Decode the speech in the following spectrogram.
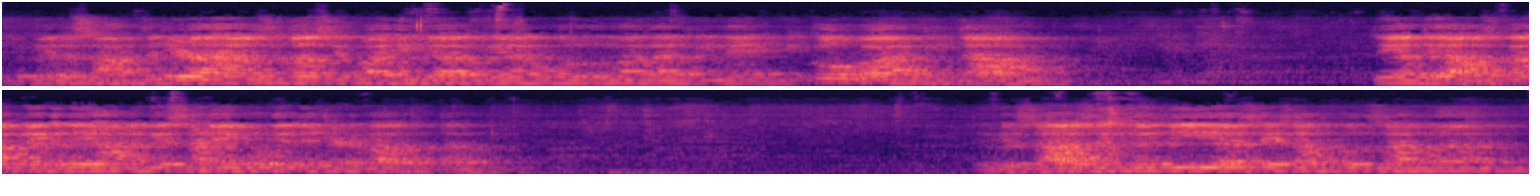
ਤੇ ਫਿਰ ਸੰਤ ਜਿਹੜਾ ਹੈ ਉਸ ਦਾ ਸਿਪਾਹੀ ਜਾ ਗਿਆ, ਗੁਰੂ ਮਹਾਰਾਜ ਜੀ ਨੇ ਇੱਕੋ ਵਾਰ ਕੀਤਾ। ਤੇ ਇਤਿਹਾਸਕਾਰ ਲਿਖਦੇ ਹਨ ਕਿ ਸਣੇ ਘੋੜੇ ਤੇ ਝਟਕਾ ਦਿੱਤਾ। ਤੇ ਫਿਰ ਸਾਧ ਸੰਗਤ ਜੀ, ਐਸੇ ਸਤਿਗੁਰ ਸਨ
